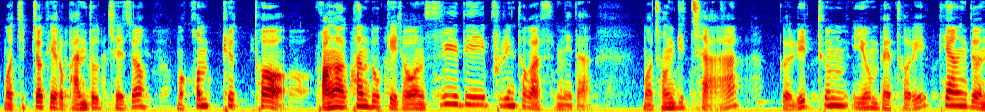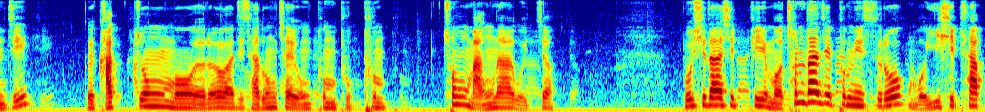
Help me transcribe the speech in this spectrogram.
뭐 집적회로 반도체죠. 뭐 컴퓨터, 광학 판독기, 저건 3D 프린터 같습니다. 뭐 전기차, 그 리튬 이온 배터리, 태양 전지, 그 각종 뭐 여러 가지 자동차 용품, 부품 총막 나가고 있죠. 보시다시피 뭐 첨단 제품일수록 뭐 24%,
